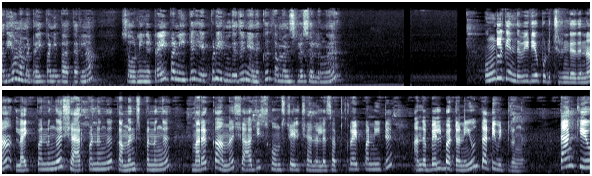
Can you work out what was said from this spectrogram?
அதையும் நம்ம ட்ரை பண்ணி பார்த்துடலாம் ஸோ நீங்கள் ட்ரை பண்ணிவிட்டு எப்படி இருந்ததுன்னு எனக்கு கமெண்ட்ஸில் சொல்லுங்கள் உங்களுக்கு இந்த வீடியோ பிடிச்சிருந்ததுன்னா லைக் பண்ணுங்கள் ஷேர் பண்ணுங்கள் கமெண்ட்ஸ் பண்ணுங்கள் மறக்காமல் ஷாஜிஸ் ஹோம் ஸ்டைல் சேனலை சப்ஸ்கிரைப் பண்ணிவிட்டு அந்த பெல் பட்டனையும் தட்டி விட்டுருங்க. தேங்க்யூ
